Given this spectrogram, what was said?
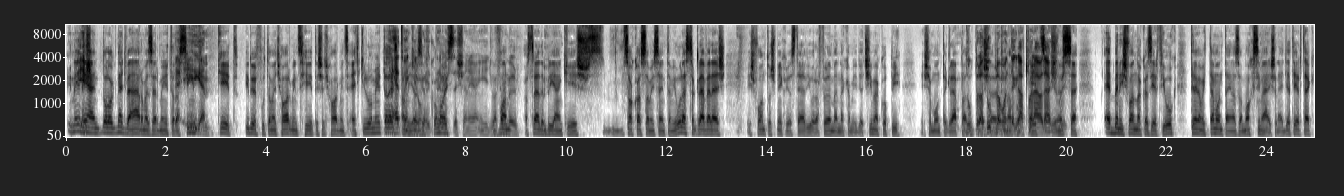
néhány és... dolog, 43 ezer méter a szint, igen. két időfutam, egy 37 és egy 31 kilométeres, ami azért komoly. Összesen, így van. Van körülbelül. a Strade Bianchi szakasz, ami szerintem jó lesz a graveles, és fontos még, hogy a Stelvio-ra fölmennek, ami ugye a Cimacopi, és a Monte Grappa az dupla, dupla Monte Grappa ráadásul. Össze. Ebben is vannak azért jók. Tényleg, amit te mondtál, én azzal maximálisan egyetértek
